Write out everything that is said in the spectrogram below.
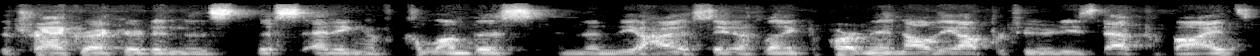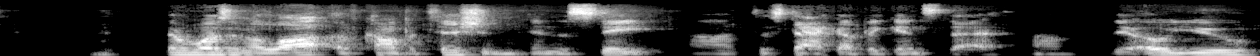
the track record and this, the setting of Columbus and then the Ohio State Athletic Department and all the opportunities that provides. There wasn't a lot of competition in the state uh, to stack up against that. Um, the OU,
